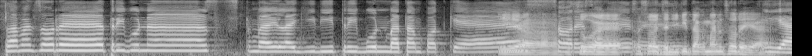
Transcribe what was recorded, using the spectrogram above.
Selamat sore Tribuners, kembali lagi di Tribun Batam Podcast. Iya, sore sesuai sore. sesuai janji kita kemarin sore ya. Iya,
